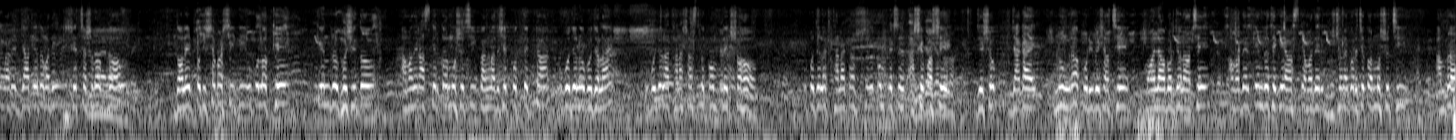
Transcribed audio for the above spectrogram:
বাংলাদেশ জাতীয়তাবাদী স্বেচ্ছাসেবক দল, দলের প্রতিষ্ঠাবার্ষিকী উপলক্ষে কেন্দ্র ঘোষিত আমাদের আজকের কর্মসূচি বাংলাদেশের প্রত্যেকটা উপজেলা উপজেলায়। উপজেলা থানা স্বাস্থ্য কমপ্লেক্স সহ উপজেলা থানা স্বাস্থ্য কমপ্লেক্সের আশেপাশে যেসব জায়গায় নোংরা পরিবেশ আছে, ময়লা আবর্জনা আছে, আমাদের কেন্দ্র থেকে আজকে আমাদের ঘোষণা করেছে কর্মসূচি। আমরা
